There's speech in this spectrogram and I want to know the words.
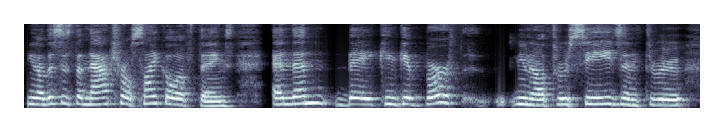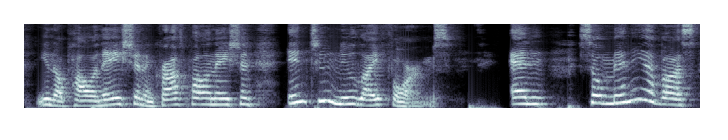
You know, this is the natural cycle of things. And then they can give birth, you know, through seeds and through, you know, pollination and cross pollination into new life forms. And so many of us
